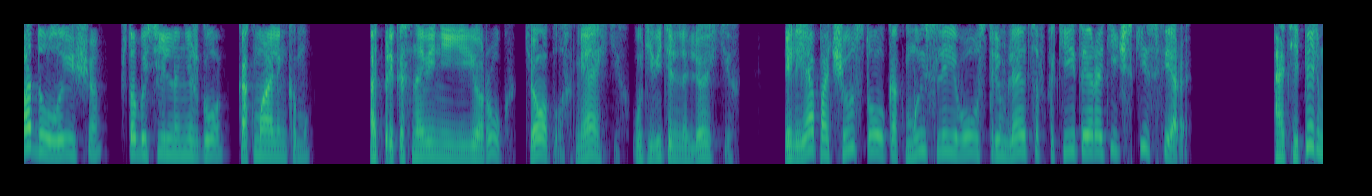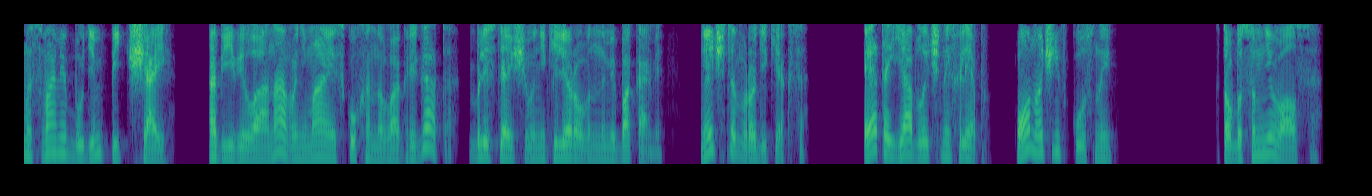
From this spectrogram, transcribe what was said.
Подуло еще, чтобы сильно не жгло, как маленькому. От прикосновений ее рук, теплых, мягких, удивительно легких, Илья почувствовал, как мысли его устремляются в какие-то эротические сферы. «А теперь мы с вами будем пить чай», — объявила она, вынимая из кухонного агрегата, блестящего никелированными боками, нечто вроде кекса. «Это яблочный хлеб. Он очень вкусный». Кто бы сомневался.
